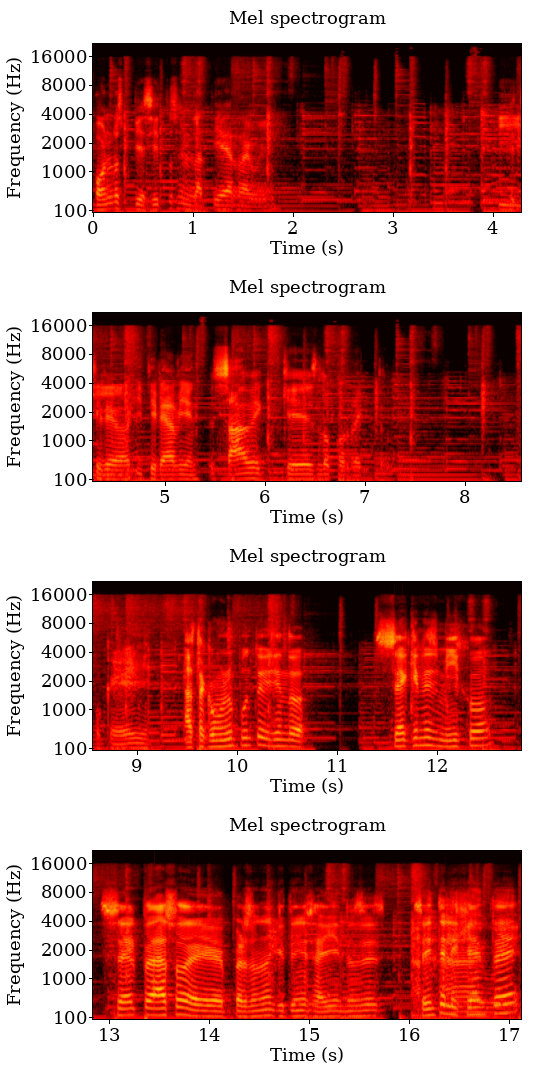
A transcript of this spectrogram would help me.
pon los piecitos en la tierra, güey. Y y tiré bien. sabe qué es lo correcto. Ok. Hasta como en un punto diciendo: Sé quién es mi hijo. Sé el pedazo de persona que tienes ahí. Entonces, Ajá, sé inteligente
